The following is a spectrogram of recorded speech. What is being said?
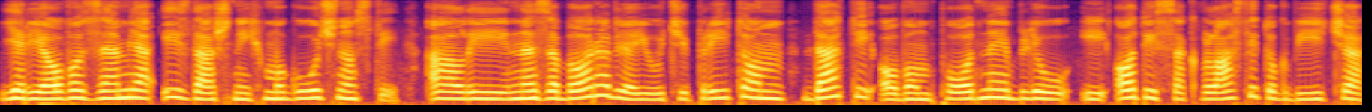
jer je ovo zemlja izdašnih mogućnosti, ali ne zaboravljajući pritom dati ovom podneblju i otisak vlastitog bića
